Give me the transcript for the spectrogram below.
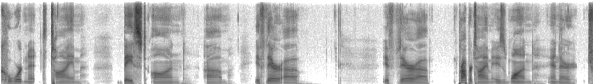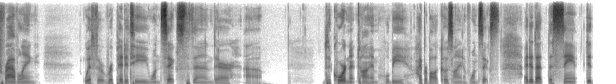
coordinate time based on um, if their, uh, if their uh, proper time is 1 and they're traveling with the rapidity 1 sixth, then their uh, the coordinate time will be hyperbolic cosine of 1 6th. I did that the same did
